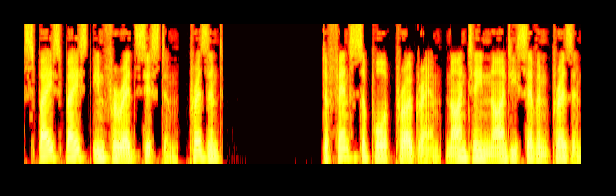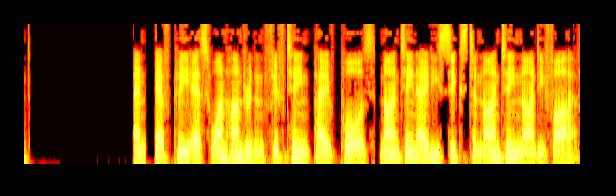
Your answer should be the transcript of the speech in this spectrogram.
Space-based infrared system, present. Defense Support Program 1997 present. And FPS 115 PAVE PAWS 1986 to 1995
